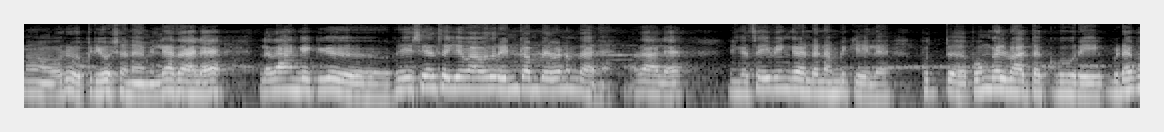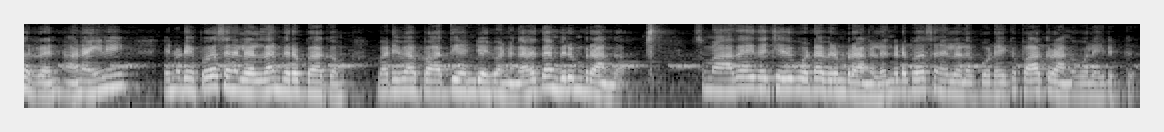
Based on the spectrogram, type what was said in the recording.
நான் ஒரு பிரயோசனம் இல்லை அதால் லதாங்கைக்கு ஃபேஷியல் செய்யவாவது ஒரு இன்கம் வேணும் தானே. அதால் நீங்கள் செய்வீங்கன்ற நம்பிக்கையில் புத்த பொங்கல் வாழ்த்த கூறி விடப்படுறேன் ஆனால் இனி என்னுடைய பர்சனல்கள் தான் விருப்பாக்கம் வடிவாக பார்த்து என்ஜாய் பண்ணுங்க. அதை தான் விரும்புகிறாங்க சும்மா அதை இதை செய்து போட்டால் விரும்புகிறாங்களே எங்கள்கிட்ட பர்சனல்களை போடைக்க பார்க்குறாங்க போல இருக்குது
